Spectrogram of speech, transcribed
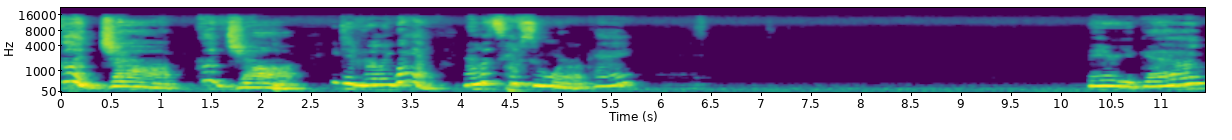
Good job. Good job. You did really well. Now let's have some water, okay? There you go.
